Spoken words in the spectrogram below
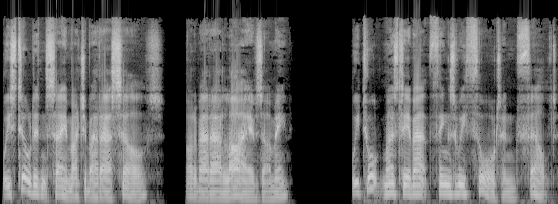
We still didn't say much about ourselves, not about our lives, I mean. We talked mostly about things we thought and felt.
